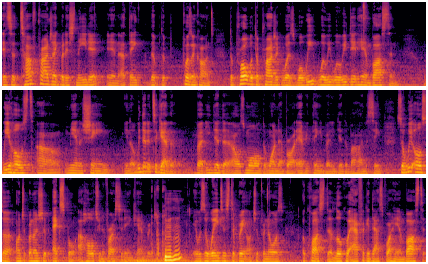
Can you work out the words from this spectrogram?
it's a tough project, but it's needed, and I think the the pros and cons. The pro with the project was what we what we what we did here in Boston. We host um, me and Asheen. You know, we did it together, but he did the. I was more the one that brought everything, but he did the behind the scene. So we also entrepreneurship expo at Hult University in Cambridge. Mm-hmm. It was a way just to bring entrepreneurs across the local African diaspora here in Boston.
